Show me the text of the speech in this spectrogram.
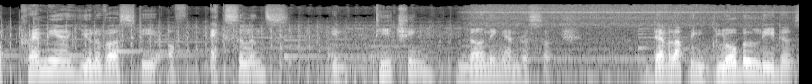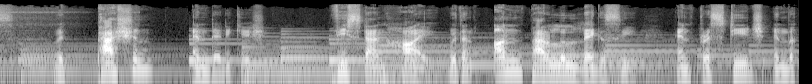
a premier university of excellence in teaching, learning, and research, developing global leaders with passion and dedication. We stand high with an unparalleled legacy and prestige in the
